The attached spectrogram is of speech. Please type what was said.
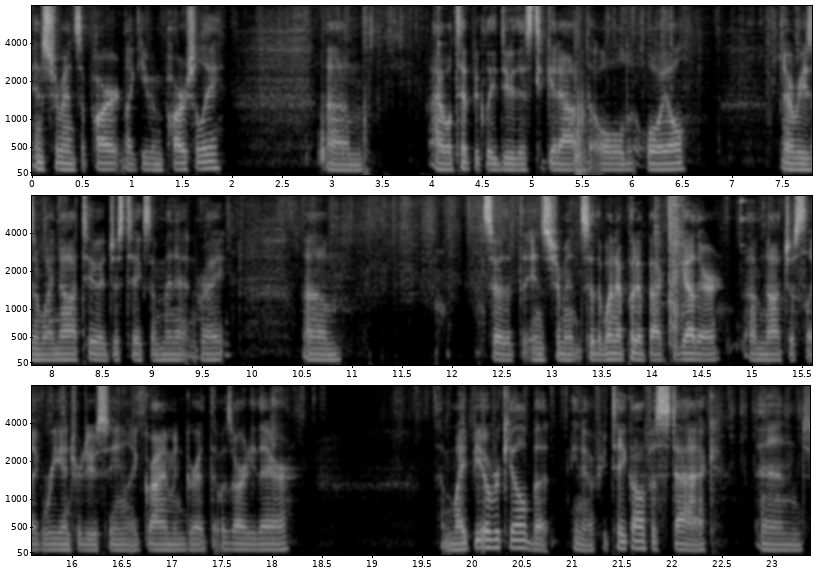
instruments apart, like even partially, um, I will typically do this to get out the old oil. No reason why not to. It just takes a minute, right? Um, so that the instrument, so that when I put it back together, I'm not just like reintroducing like grime and grit that was already there. That might be overkill, but you know, if you take off a stack and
